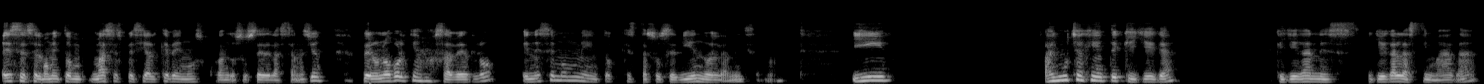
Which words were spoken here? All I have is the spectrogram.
ese es el momento más especial que vemos cuando sucede la sanación, pero no volteamos a verlo en ese momento que está sucediendo en la misa. ¿no? Y hay mucha gente que llega, que llegan es, llega lastimada,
